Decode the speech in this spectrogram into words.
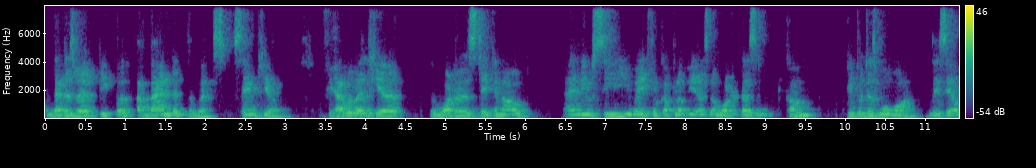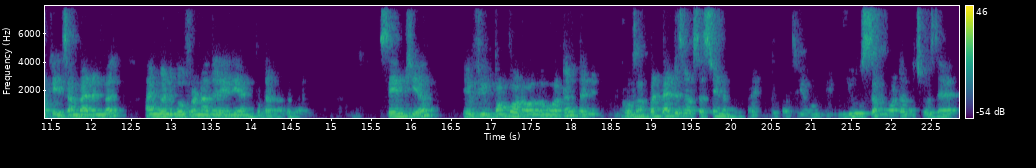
And that is where people abandon the wells. Same here. If you have a well here, the water is taken out, and you see you wait for a couple of years the water doesn't come. People just move on. They say okay it's abandoned well. I'm going to go for another area and put another well. Same here. If you pump out all the water then it goes on but that is not sustainable right? Because you use some water which was there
